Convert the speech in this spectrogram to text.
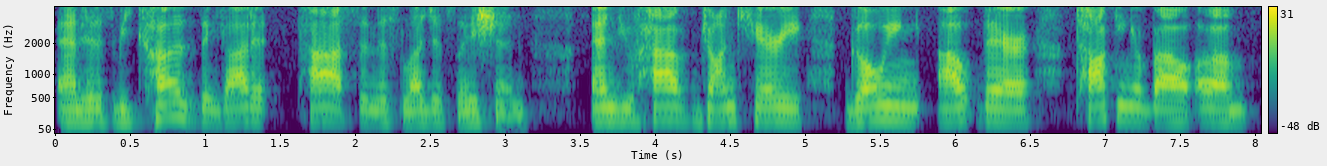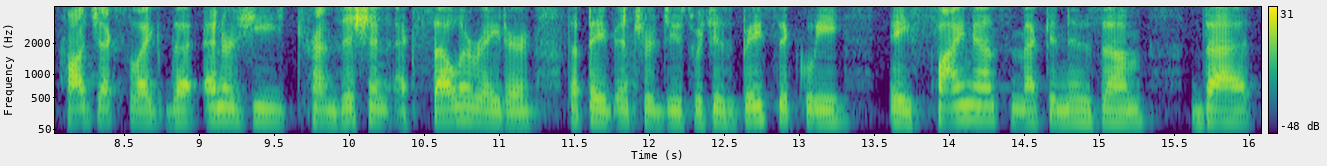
And it is because they got it passed in this legislation and you have John Kerry going out there talking about um, projects like the Energy Transition Accelerator that they've introduced, which is basically a finance mechanism that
